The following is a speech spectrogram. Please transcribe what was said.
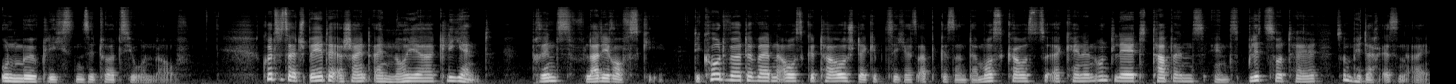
unmöglichsten Situationen auf. Kurze Zeit später erscheint ein neuer Klient, Prinz Wladirovski. Die Codewörter werden ausgetauscht, er gibt sich als Abgesandter Moskaus zu erkennen und lädt Tuppence ins Blitzhotel zum Mittagessen ein.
